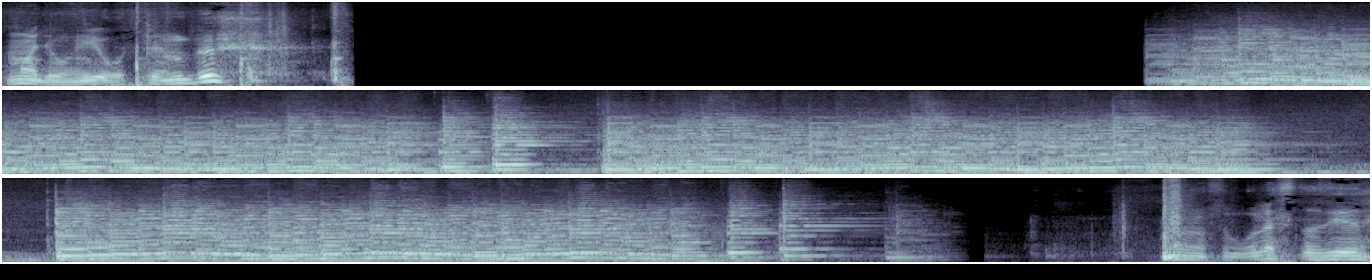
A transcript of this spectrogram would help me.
Nagyon jó tömbös. Szóval ezt azért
